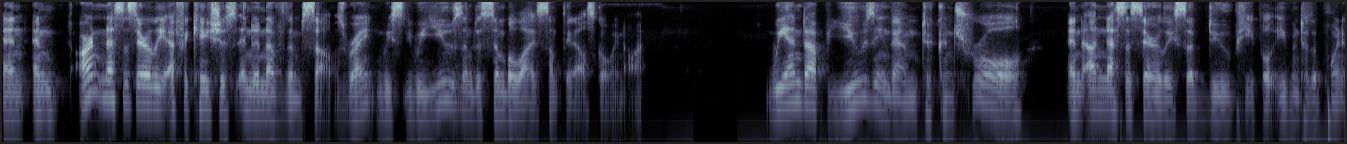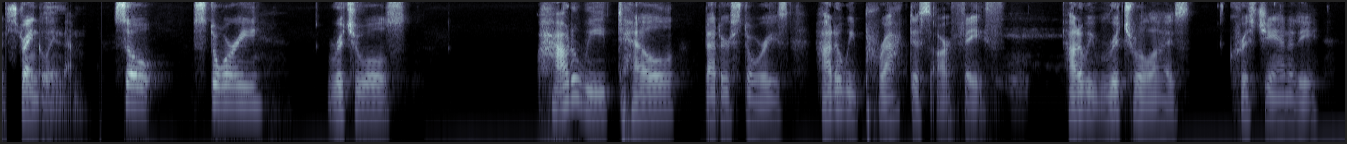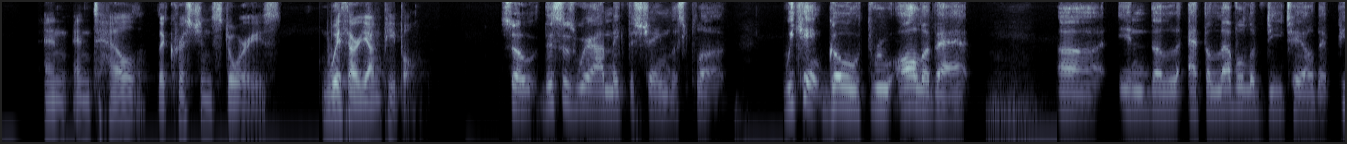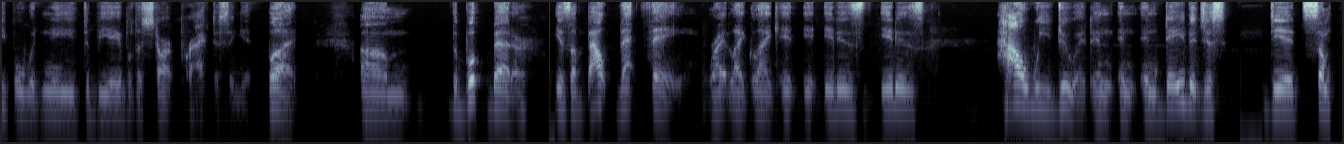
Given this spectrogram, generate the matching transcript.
and and aren't necessarily efficacious in and of themselves right we we use them to symbolize something else going on we end up using them to control and unnecessarily subdue people even to the point of strangling them. So story rituals how do we tell better stories? How do we practice our faith? How do we ritualize christianity and and tell the christian stories with our young people? So this is where I make the shameless plug. We can't go through all of that uh, in the at the level of detail that people would need to be able to start practicing it. But um, the book Better is about that thing, right? Like like it it, it is it is how we do it. And, and and David just did something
